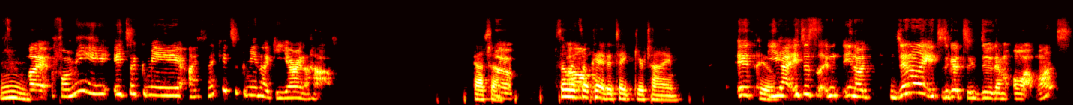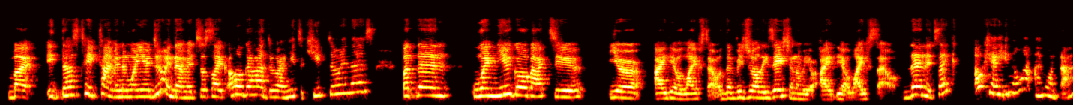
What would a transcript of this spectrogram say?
Mm. but for me it took me i think it took me like a year and a half Gotcha. So, so it's um, okay to take your time. It too. yeah, it's just you know generally it's good to do them all at once, but it does take time. And then when you're doing them, it's just like, oh God, do I need to keep doing this? But then when you go back to your ideal lifestyle, the visualization of your ideal lifestyle, then it's like, okay, you know what? I want that.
